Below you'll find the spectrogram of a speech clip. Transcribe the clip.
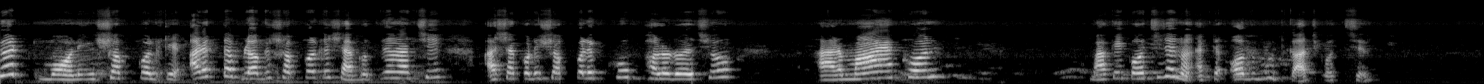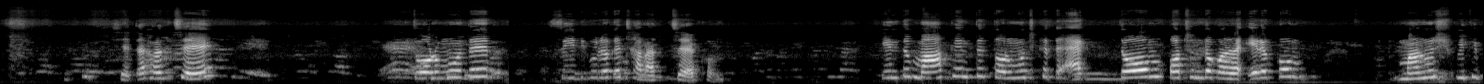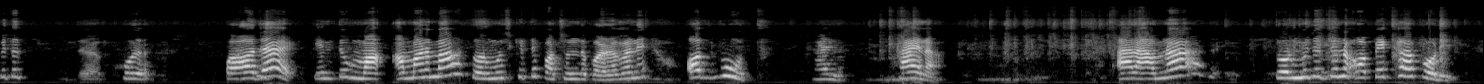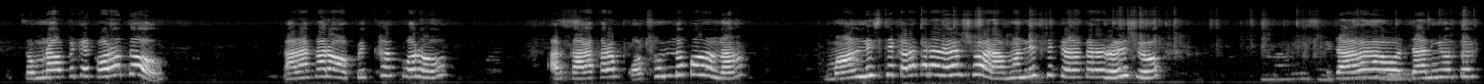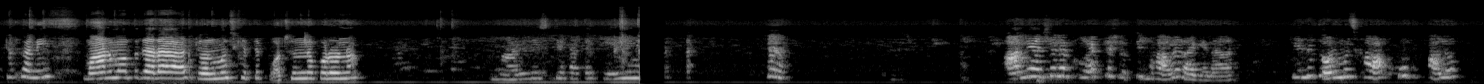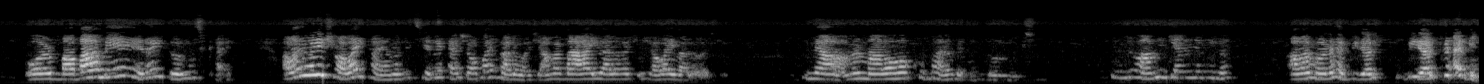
Good morning সকলকে। আরেকটা ব্লগে সকলকে স্বাগত জানাচ্ছি। আশা করি সকলে খুব ভালো রয়েছো। আর মা এখন মাকে করছে যেন একটা অদ্ভুত কাজ করছে। সেটা হচ্ছে তরমুজের সিডগুলোকে ছাড়াচ্ছে এখন। কিন্তু মা কিন্তু তরমুজ খেতে একদম পছন্দ করে না। এরকম মানুষ পৃথিবীতে পাওয়া যায় কিন্তু মা আমার মা তরমুজ খেতে পছন্দ করে না। মানে অদ্ভুত। খায় না। খায় না। আর আমরা তরমুজের জন্য অপেক্ষা করি। তোমরা অপেক্ষা করো তো। কারা কারা অপেক্ষা করো আর কারা কারা পছন্দ করো না মার লিস্টে কারা কারা রয়েছো আর আমার লিস্টে কারা কারা রয়েছো যারা জানিও তো একটুখানি, মার মতো যারা তরমুজ খেতে পছন্দ করো না। তাতে আমি আসলে খুব একটা সত্যি ভালো লাগে না। কিন্তু তরমুজ খাওয়া খুব ভালো। ওর বাবা, মেয়ে, এরাই তরমুজ খায়। আমাদের বাড়ি সবাই খায়, আমাদের ছেলে খায়, সবাই ভালোবাসে। আমার ভাই ভালোবাসে, সবাই ভালোবাসে। না, আমার মা বাবা খুব ভালো খেতেন তরমুজ। কিন্তু আমি কেন জানি না। আমার মনে হয় বিরল বিরল প্রাণী।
